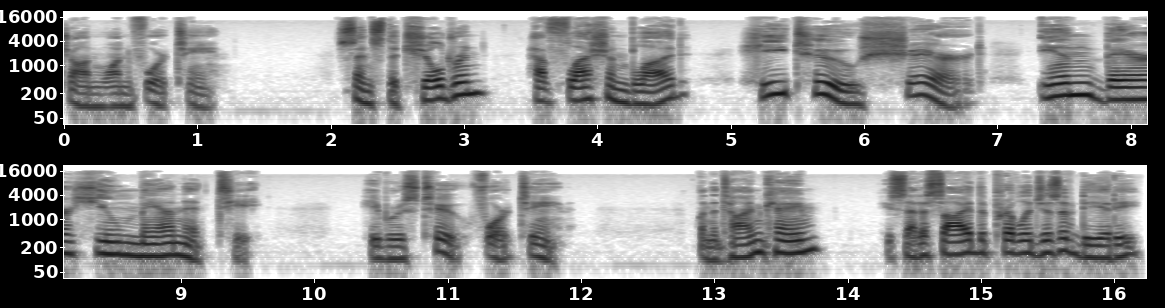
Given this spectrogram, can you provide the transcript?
John 1:14. Since the children have flesh and blood, he too shared in their humanity. Hebrews 2:14. When the time came, he set aside the privileges of deity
